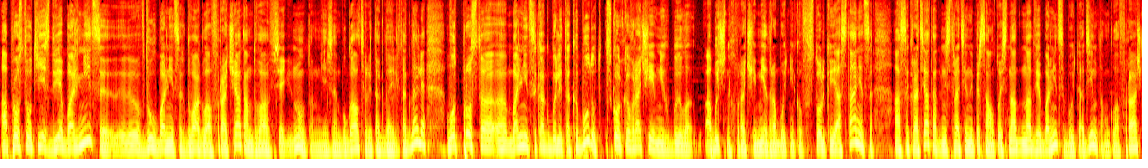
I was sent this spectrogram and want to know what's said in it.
а просто вот есть две больницы, э, в двух больницах два главврача, там два всякие, ну, там, я не знаю, бухгалтера и так далее, и так далее. Вот просто э, больницы как были, так и будут. Сколько врачей в них было, обычных врачей, медработников, столько и останется, а сократят административный персонал. То есть на, на две больницы будет один там главврач.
